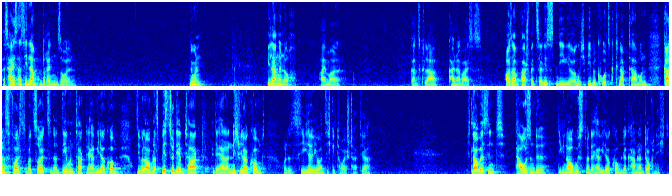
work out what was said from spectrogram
Was heißt, dass die Lampen brennen sollen? Nun, wie lange noch? Einmal ganz klar, keiner weiß es. Außer ein paar Spezialisten, die wieder irgendwelche Bibelcodes geknackt haben und ganz vollst überzeugt sind, an dem Tag der Herr wiederkommt. Und sie glauben, dass bis zu dem Tag, wenn der Herr dann nicht wiederkommt und dass wieder jemand sich getäuscht hat. Ja? Ich glaube, es sind Tausende, die genau wussten, wann der Herr wiederkommt, und der kam dann doch nicht.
